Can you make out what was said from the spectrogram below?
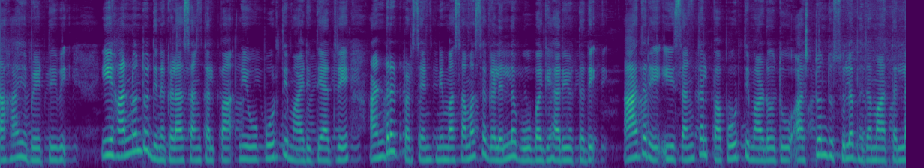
ಸಹಾಯ ಬೇಡ್ತೀವಿ. ಈ ಹನ್ನೊಂದು ದಿನಗಳ ಸಂಕಲ್ಪ ನೀವು ಪೂರ್ತಿ ಮಾಡಿದ್ದೆ ಆದರೆ ಹಂಡ್ರೆಡ್ ಪರ್ಸೆಂಟ್ ನಿಮ್ಮ ಸಮಸ್ಯೆಗಳೆಲ್ಲವೂ ಬಗೆಹರಿಯುತ್ತದೆ. ಆದರೆ ಈ ಸಂಕಲ್ಪ ಪೂರ್ತಿ ಮಾಡೋದು ಅಷ್ಟೊಂದು ಸುಲಭದ ಮಾತಲ್ಲ.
